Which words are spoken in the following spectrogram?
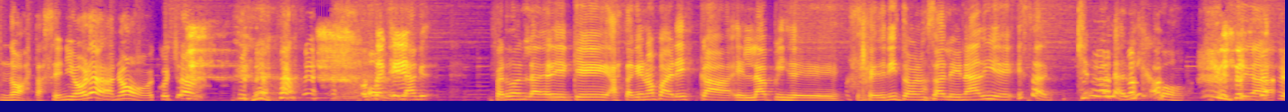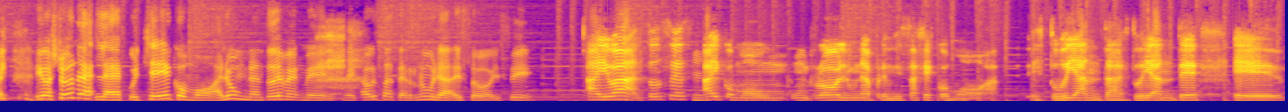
no, hasta señora, no, escucha. o sea que Perdón, la de que hasta que no aparezca el lápiz de Pedrito no sale nadie, esa, ¿quién no la dijo? Digo, yo la, escuché como alumna, entonces me, causa ternura eso, y sí. Ahí va, entonces hay como un, rol, un aprendizaje como estudianta, estudiante. Eh,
